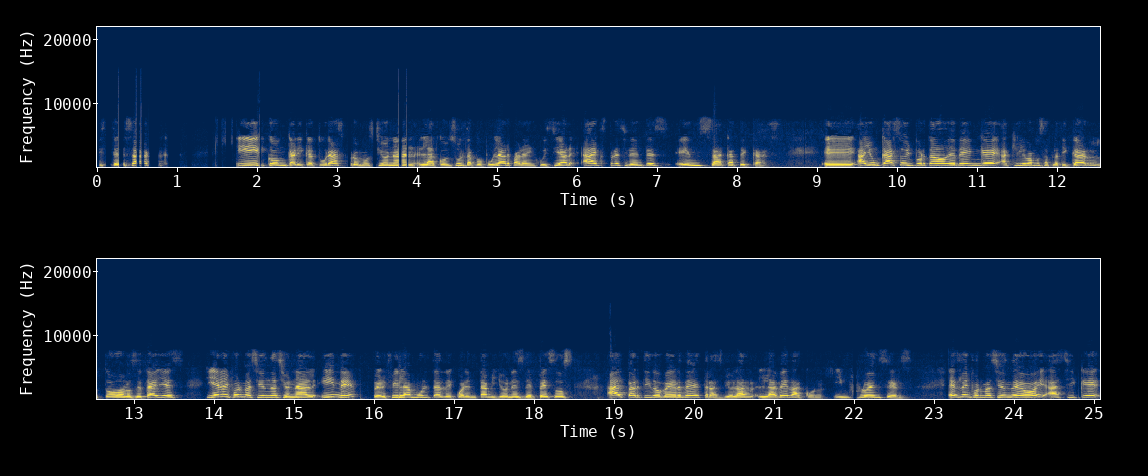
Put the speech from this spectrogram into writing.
Listezac. Y con caricaturas promocionan la consulta popular para enjuiciar a expresidentes en Zacatecas. Eh, hay un caso importado de dengue, aquí le vamos a platicar todos los detalles. Y en la información nacional, INE perfila multa de 40 millones de pesos al Partido Verde tras violar la veda con influencers. Es la información de hoy, así que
